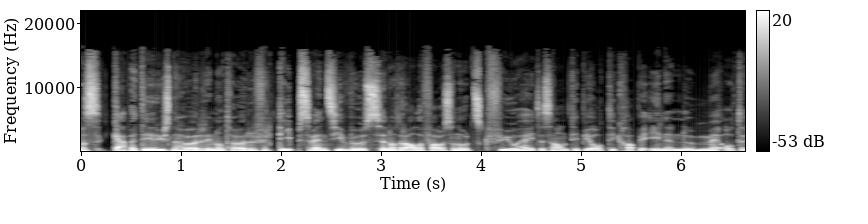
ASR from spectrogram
was geben ihr unseren Hörerinnen und Hörern für Tipps, wenn sie wissen oder allenfalls nur das Gefühl haben, dass Antibiotika bei ihnen nicht mehr oder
